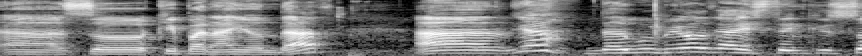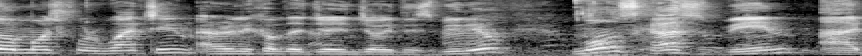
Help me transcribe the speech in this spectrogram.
Uh, so keep an eye on that. And yeah, that will be all guys. Thank you so much for watching. I really hope that you enjoyed this video. Moze has been a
